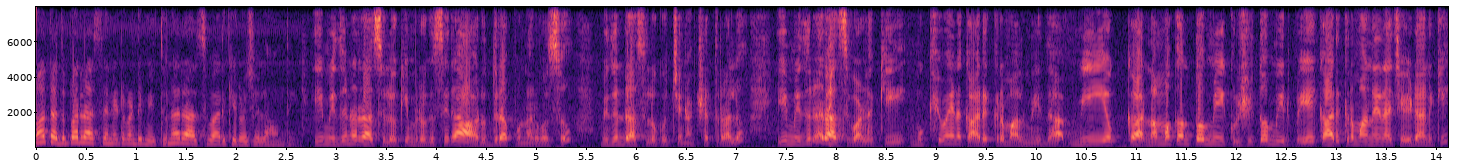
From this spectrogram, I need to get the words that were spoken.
అమ్మ తదుపరి రాశి అయినటువంటి మిథున రాశి వారికి ఈరోజు ఎలా ఉంది? ఈ మిథున రాశిలోకి మృగశిర ఆరుద్ర పునర్వసు మిథున రాశిలోకి వచ్చే నక్షత్రాలు. ఈ మిథున రాశి వాళ్ళకి ముఖ్యమైన కార్యక్రమాల మీద మీ యొక్క నమ్మకంతో మీ కృషితో మీరు ఏ కార్యక్రమాన్నైనా చేయడానికి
